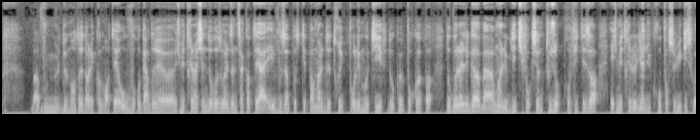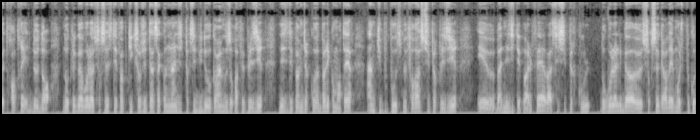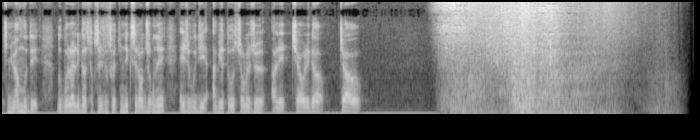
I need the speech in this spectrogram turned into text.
bah vous me le demanderez dans les commentaires ou vous regarderez euh, je mettrai la chaîne de Roswell Zone 51 et vous a posté pas mal de trucs pour les motifs donc euh, pourquoi pas. Donc voilà les gars bah au moins le glitch il fonctionne toujours profitez-en et je mettrai le lien du crew pour celui qui souhaite rentrer dedans. Donc les gars voilà sur ce c'était Fabkick sur GTA 5 Online j'espère que cette vidéo quand même vous aura fait plaisir. N'hésitez pas à me dire quoi dans les commentaires un petit pouce me fera super plaisir et euh, bah n'hésitez pas à le faire ah, c'est super cool. Donc voilà les gars sur ce gardez moi je peux continuer à modder donc voilà les gars sur ce je vous souhaite une excellente journée et je vous dis à bientôt sur le jeu. Allez ciao les gars. Ciao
